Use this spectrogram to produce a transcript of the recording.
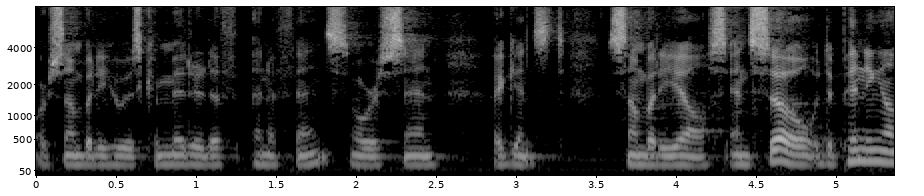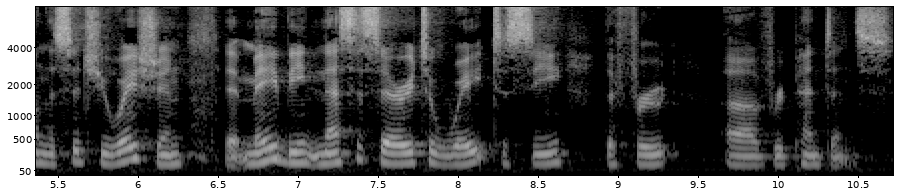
or somebody who has committed an offense or a sin against somebody else. And so, depending on the situation, it may be necessary to wait to see the fruit of repentance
